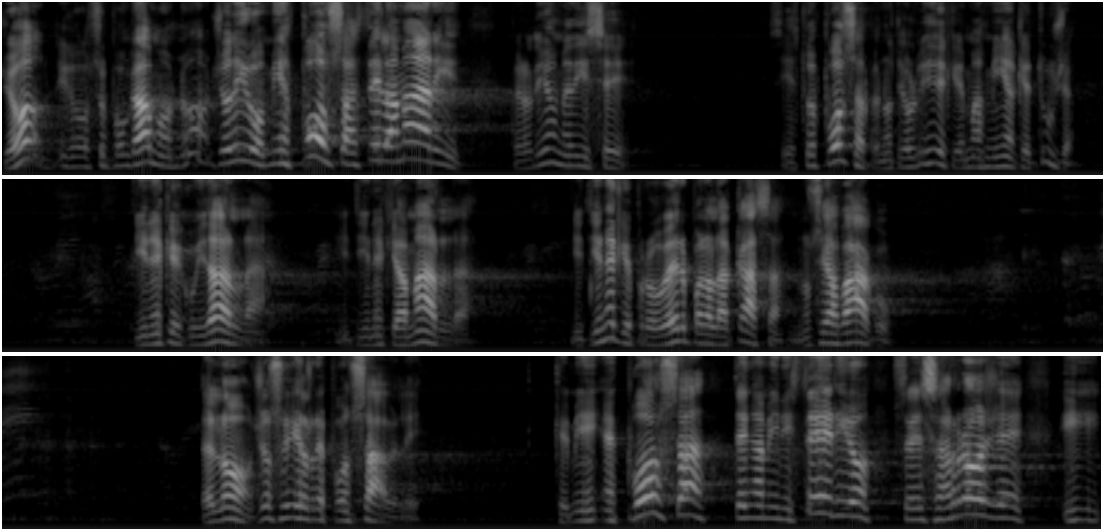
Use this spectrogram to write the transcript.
Yo digo, supongamos, ¿no? Yo digo, mi esposa, Estela Mari, pero Dios me dice, si es tu esposa, pero no te olvides que es más mía que tuya. Tienes que cuidarla y tienes que amarla y tienes que proveer para la casa, no seas vago. No, yo soy el responsable. Que mi esposa tenga ministerio, se desarrolle y,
